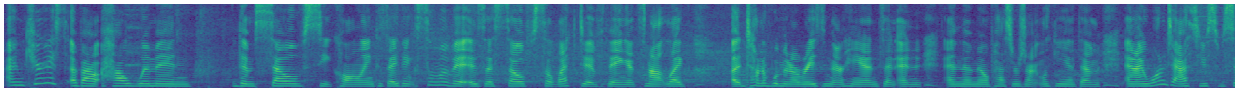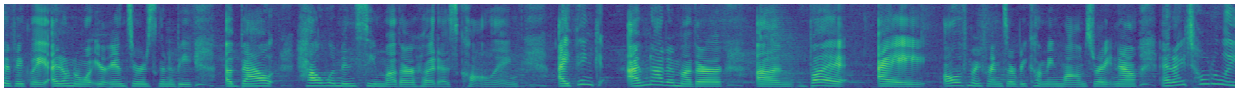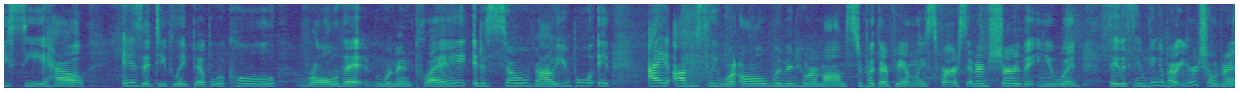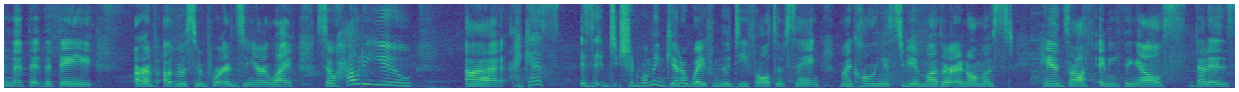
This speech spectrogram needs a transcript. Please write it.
I'm curious about how women themselves see calling because I think some of it is a self-selective thing. It's not like a ton of women are raising their hands and, and, and the male pastors aren't looking at them. And I wanted to ask you specifically, I don't know what your answer is going to be, about how women see motherhood as calling. I think I'm not a mother, um, but I all of my friends are becoming moms right now, and I totally see how it is a deeply biblical role that women play. It is so valuable. It I obviously want all women who are moms to put their families first, and I'm sure that you would say the same thing about your children that that, that they are of utmost importance in your life. So how do you uh, I guess is it should women get away from the default of saying my calling is to be a mother and almost hands off anything else that is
